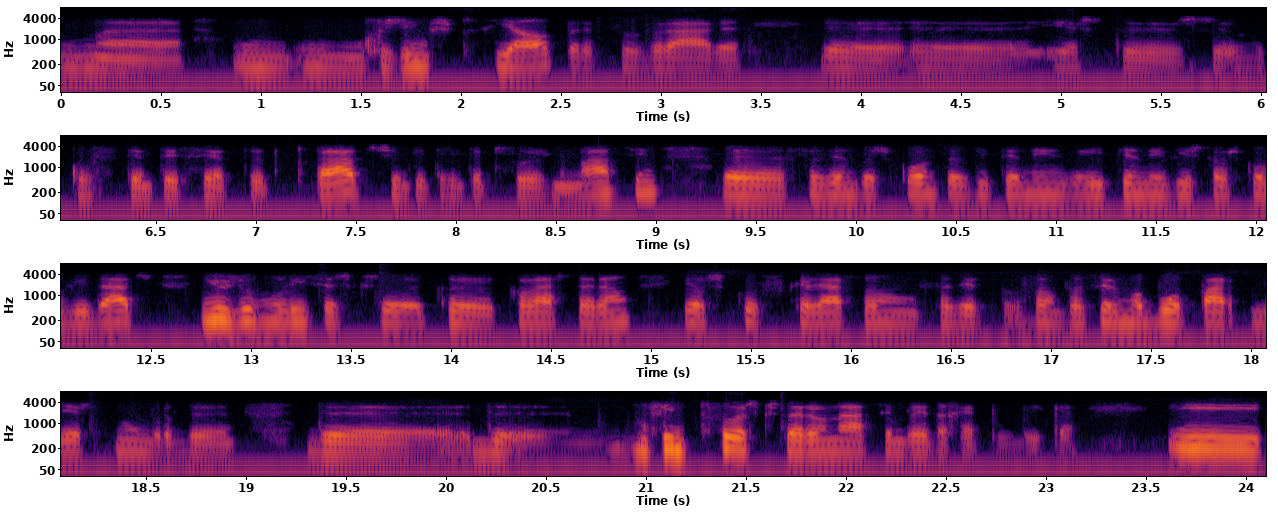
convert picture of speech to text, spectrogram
uma, um, um regime especial para celebrar estes, com 77 deputados, 130 pessoas no máximo, uh, fazendo as contas e tendo, em, e tendo em vista os convidados e os jornalistas que, que, que lá estarão, eles se calhar vão fazer, vão fazer uma boa parte deste número de, de, de, enfim, de pessoas que estarão na Assembleia da República. E,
